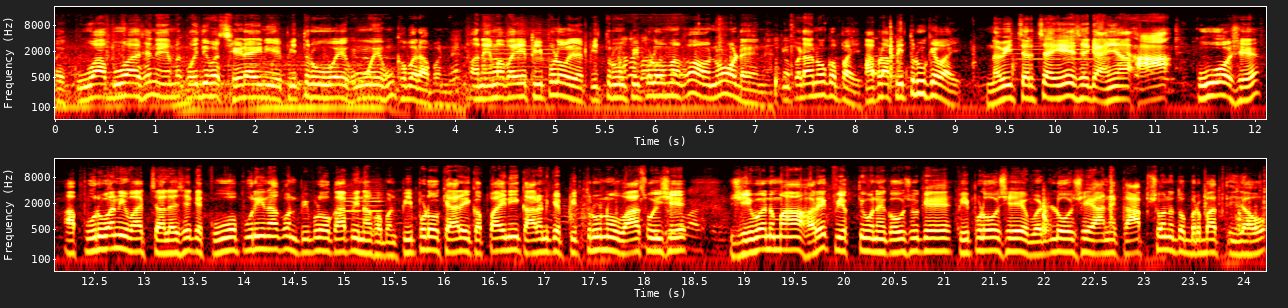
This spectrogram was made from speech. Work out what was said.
ભાઈ, કુવા બુવા છે ને, એમાં કોઈ દિવસ છેડાય નહીં. પિતૃ હોય, હું હોય શું ખબર આપણને. અને એમાં ભાઈ એ પીપળો છે. પિતૃ પીપળોમાં કહો, નો અડે એને. પીપળા નો કપાય. આપણા પિતૃ કહેવાય. નવી ચર્ચા એ છે કે અહીંયા આ કૂવો છે, આ પૂરવાની વાત ચાલે છે કે કૂવો પૂરી નાખો ને પીપળો કાપી નાખો. પણ પીપળો ક્યારેય કપાય નહીં, કારણ કે પિતૃનો વાસ હોય છે. જીવનમાં હરેક વ્યક્તિઓને કહું છું કે પીપળો છે, વડલો છે, આને કાપશો ને તો બરબાદ થઈ જાઓ.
